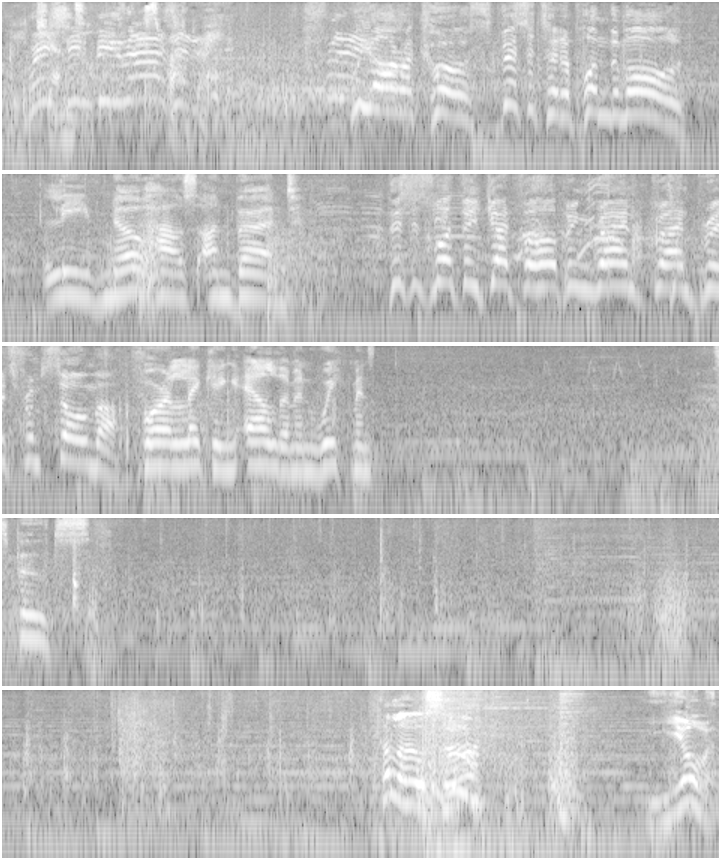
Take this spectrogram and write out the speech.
Be gentle, Spadre. We are a curse visited upon them all! Leave no house unburned. This is what they get for helping Rand Grantebridge from Soma! For licking Eldam and Wigmund's boots. Hello, sir. Yeoman.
